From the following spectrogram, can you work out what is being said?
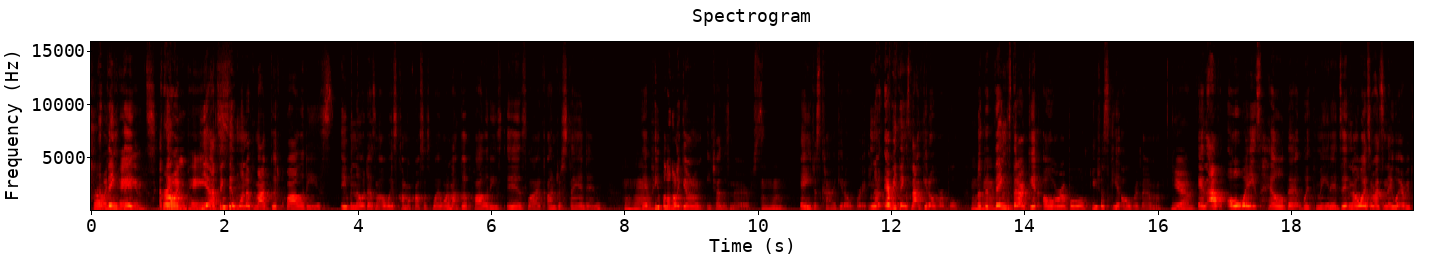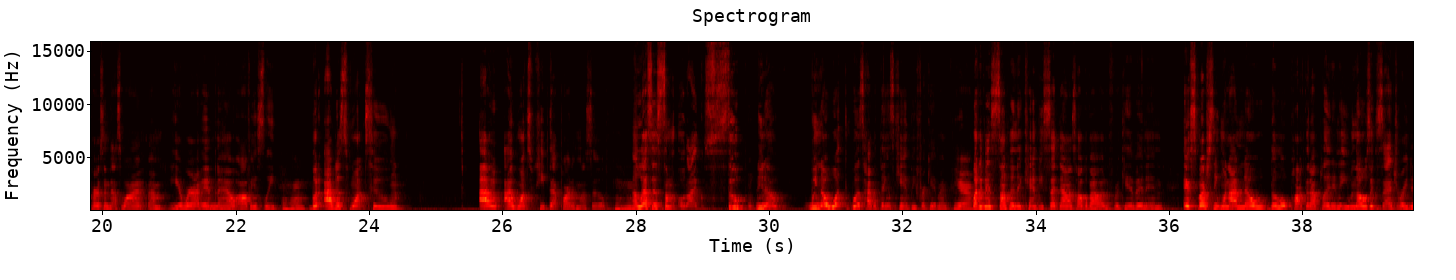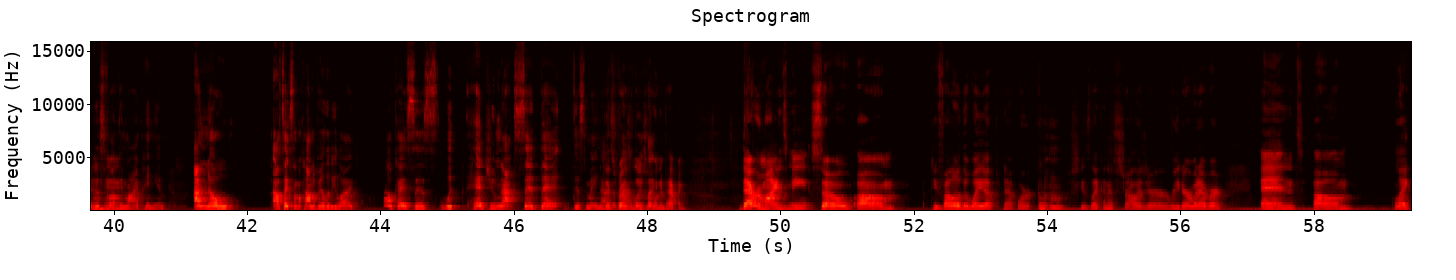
growing think that- pains, I growing think, pains. Yeah, I think that one of my good qualities, even though it doesn't always come across this way, one of my good qualities is like understanding Mhm, that people are going to get on each other's nerves, mhm, and you just kind of get over it. You know, everything's not get overable, but the Mhm. things that are get overable, you just get over them. yeah, And I've always held that with me, and it didn't always resonate with every person. That's why I'm here where I am now, obviously. mhm, But I just want to, I I want to keep that part of myself, mhm. unless it's some like super, you know, we know what what type of things can't be forgiven. yeah, But if it's something that can be set down and talk about and forgiven, and especially when I know the little part that I played in it, even though it's exaggerated as fuck Mhm. in my opinion, I know I'll take some accountability. Like, okay, sis, with had you not said that, this may not this have happened. resolution Like, wouldn't have happened. That reminds me. So, um, do you follow the Way Up Network? mm-mm. She's like an astrologer, reader, whatever. And um, like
